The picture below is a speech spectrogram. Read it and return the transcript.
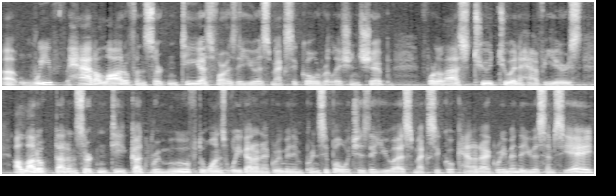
uh, we've had a lot of uncertainty as far as the U.S.-Mexico relationship for the last two, two and a half years. A lot of that uncertainty got removed once we got an agreement in principle, which is the U.S.-Mexico-Canada agreement, the USMCA.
